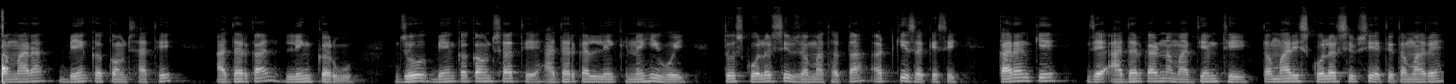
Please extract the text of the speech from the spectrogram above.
તમારા બેંક એકાઉન્ટ સાથે આધાર કાર્ડ લિંક કરવું. જો બેંક એકાઉન્ટ સાથે આધાર કાર્ડ લિંક નહીં હોય, તો સ્કોલરશિપ જમા થતાં અટકી શકે છે. કારણ કે જે આધાર કાર્ડના માધ્યમથી તમારી સ્કોલરશિપ છે, તે તમારે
